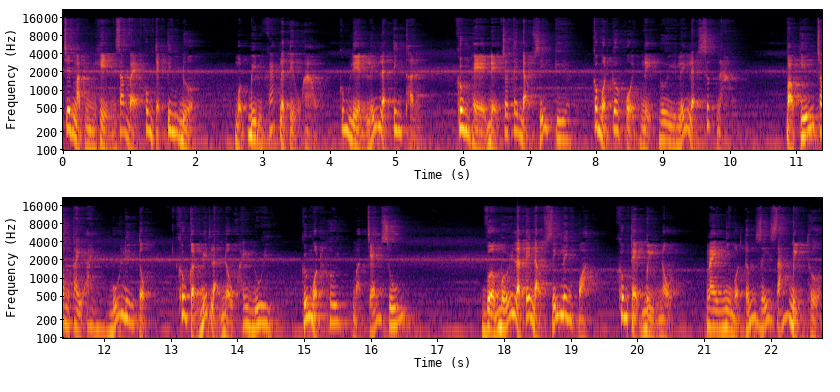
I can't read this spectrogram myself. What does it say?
trên mặt hiện ra vẻ không thể tin được. Một bên khác là Tiểu Hào cũng liền lấy lại tinh thần, không hề để cho tên đạo sĩ kia có một cơ hội nghỉ ngơi lấy lại sức nào. Bảo kiếm trong tay anh múa liên tục, không cần biết là đầu hay đuôi, cứ một hơi mà chém xuống. Vừa mới là tên đạo sĩ linh hoạt, không thể bị nổi, nay như một tấm giấy dán bình thường.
